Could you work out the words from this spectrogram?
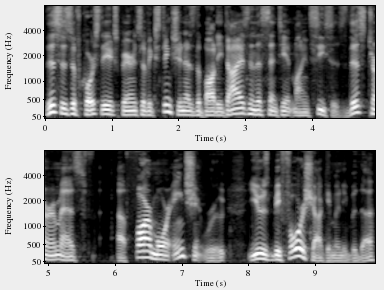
This is, of course, the experience of extinction as the body dies and the sentient mind ceases. This term, as a far more ancient root used before Shakyamuni Buddha,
